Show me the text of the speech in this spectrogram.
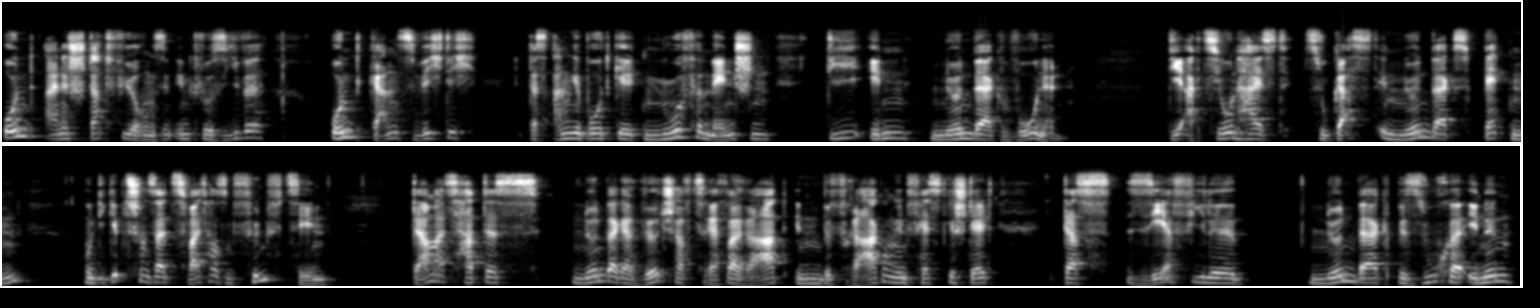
und eine Stadtführung sind inklusive. Und ganz wichtig, das Angebot gilt nur für Menschen, die in Nürnberg wohnen. Die Aktion heißt Zu Gast in Nürnbergs Betten und die gibt es schon seit 2015. Damals hat das Nürnberger Wirtschaftsreferat in Befragungen festgestellt, dass sehr viele Nürnberg-BesucherInnen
